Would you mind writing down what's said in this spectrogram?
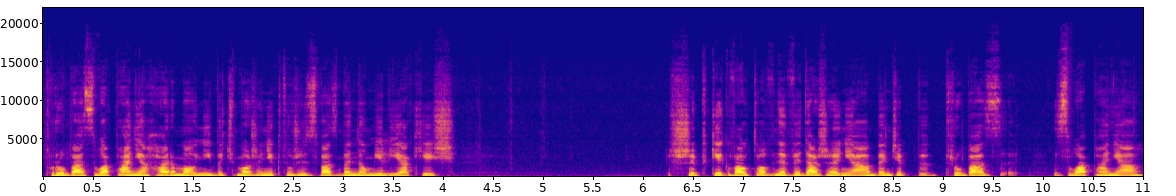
Próba złapania harmonii. Być może niektórzy z Was będą mieli jakieś szybkie, gwałtowne wydarzenia. Będzie próba z, złapania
